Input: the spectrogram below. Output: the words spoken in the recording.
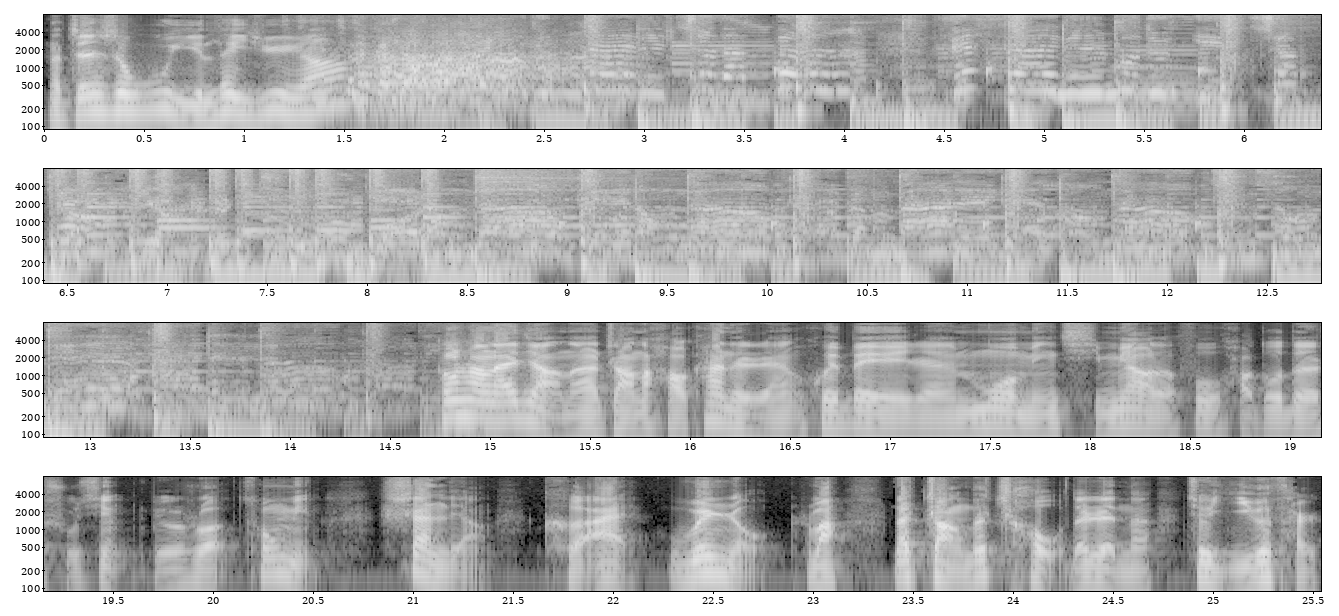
那真是物以类聚啊。通常来讲呢，长得好看的人会被人莫名其妙的赋好多的属性，比如说聪明、善良、可爱、温柔，是吧？那长得丑的人呢，就一个词儿，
